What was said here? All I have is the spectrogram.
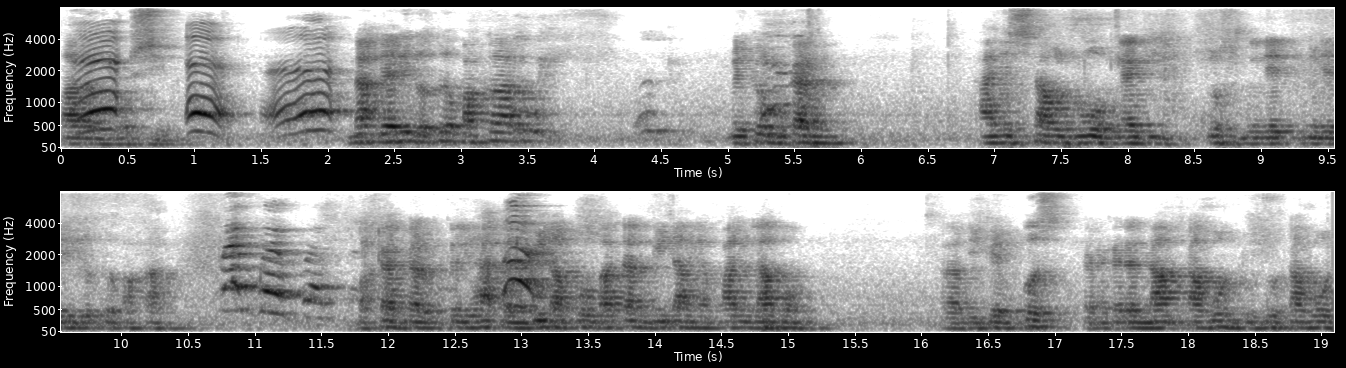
para mursyid. Nak jadi doktor pakar mereka bukan hanya setahun dua mengaji terus menjadi, menjadi doktor pakar Bahkan kalau kita lihat dalam bidang perubatan bidang yang paling lama uh, di kampus kadang-kadang 6 tahun, 7 tahun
